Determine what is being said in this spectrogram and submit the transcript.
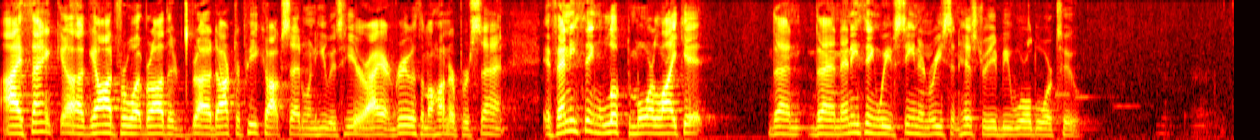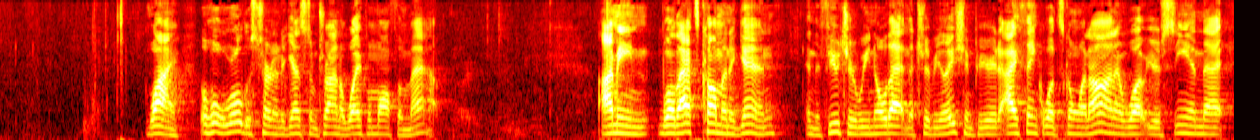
I thank uh, God for what Brother uh, Dr. Peacock said when he was here. I agree with him 100%. If anything looked more like it than, than anything we've seen in recent history, it'd be World War II. Why? The whole world is turning against him, trying to wipe him off the map. I mean, well, that's coming again in the future. We know that in the tribulation period. I think what's going on and what you're seeing that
